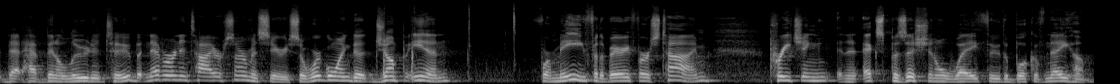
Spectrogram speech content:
that have been alluded to, but never an entire sermon series. So we're going to jump in, for me, for the very first time, preaching in an expositional way through the book of Nahum.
